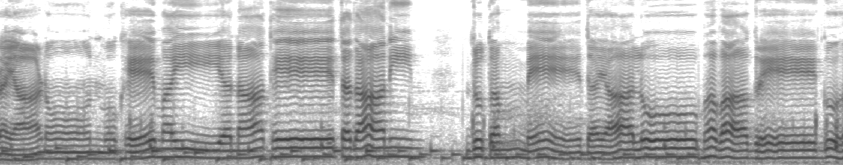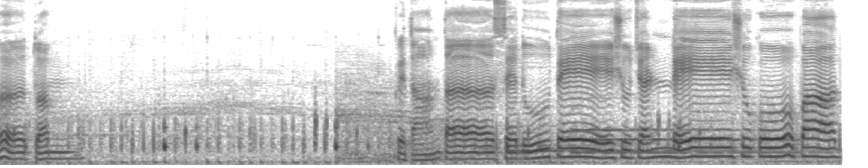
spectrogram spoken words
प्रयाणोन्मुखे मय्यनाथे तदानीं द्रुतं मे दयालो भवाग्रे गुहत्वम्। कृतान्तस्य दूतेषु चण्डेषु कोपाद्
